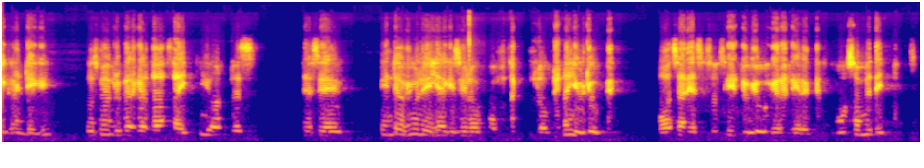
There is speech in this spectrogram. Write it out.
एक घंटे की तो उसमें प्रिपेयर करता साइक की और प्लस जैसे इंटरव्यू ले लिया किसी लोग को मतलब लोग ने ना यूट्यूब पे बहुत सारे ऐसे के इंटरव्यू वगैरह ले रखे वो सब मैं देखता था।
